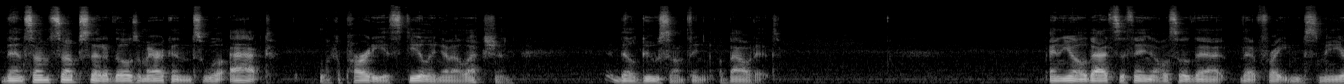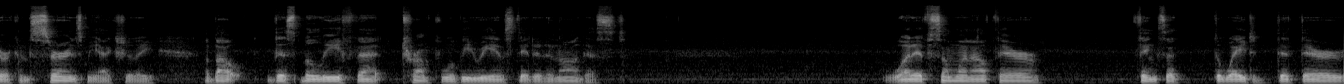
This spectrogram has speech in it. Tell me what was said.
then some subset of those Americans will act like a party is stealing an election. They'll do something about it. And you know, that's the thing also that that frightens me or concerns me actually about this belief that Trump will be reinstated in August. What if someone out there thinks that the way to that their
